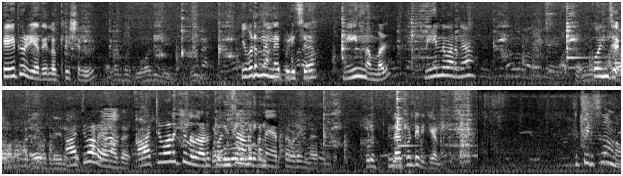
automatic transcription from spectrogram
പെയ്തൊഴിയാതെ ലൊക്കേഷനിൽ ഇവിടെ നിന്ന് തന്നെ പിടിച്ച മീൻ നമ്മൾ. മീൻ എന്ന് പറഞ്ഞ കൊഞ്ച്. ആറ്റുവാളയാണ് അത്. ആറ്റുവാളയ്ക്കുള്ളതാണ്. കൊഞ്ചാണ് ഇപ്പൊ നേരത്തെ അവിടെ ഉണ്ടായിരുന്നത്. ഉണ്ടാക്കൊണ്ടിരിക്കുകയാണ് ഇത് പിടിച്ചതാണോ?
